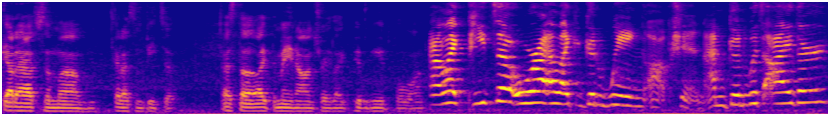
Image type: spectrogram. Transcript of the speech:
gotta have some, um, gotta have some pizza. That's the like the main entree, like people can get full on. I like pizza or I like a good wing option. I'm good with either.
